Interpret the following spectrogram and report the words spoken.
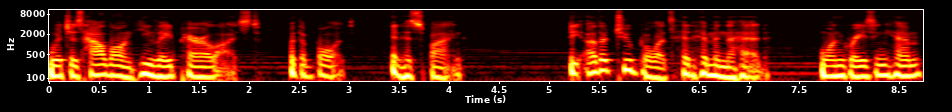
which is how long he laid paralyzed with a bullet in his spine. The other two bullets hit him in the head, one grazing him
